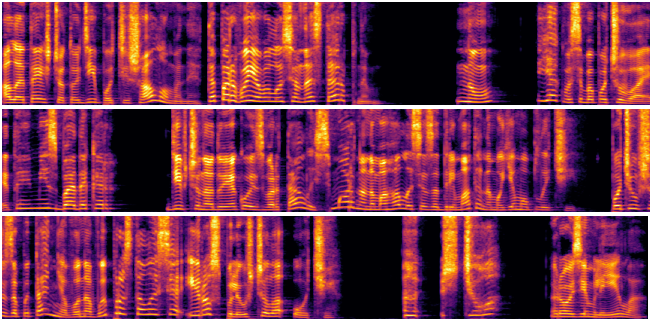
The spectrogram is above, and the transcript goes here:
Але те, що тоді потішало мене, тепер виявилося нестерпним. Ну, як ви себе почуваєте, міс Бедекер? Дівчина, до якої звертались, марно намагалася задрімати на моєму плечі. Почувши запитання, вона випросталася і розплющила очі. «Е, Що? Розі мліла.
